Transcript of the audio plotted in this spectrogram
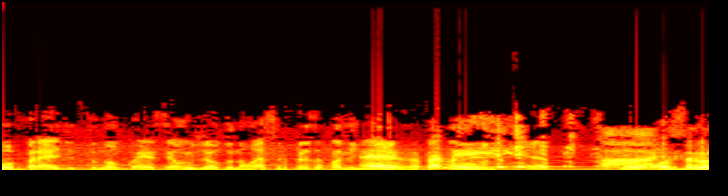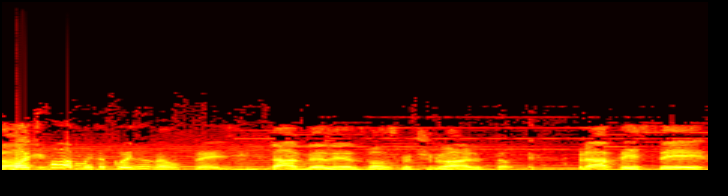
ô, ô, Fred, tu não conhecer um jogo não é surpresa pra ninguém. É, exatamente. É. Ah, você não droga. pode falar muita coisa não, Fred. Tá, beleza, vamos continuar então. Pra PC,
